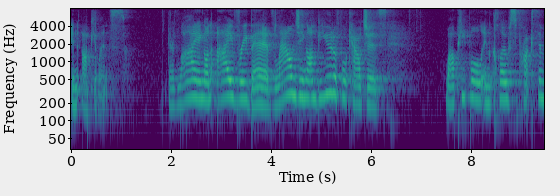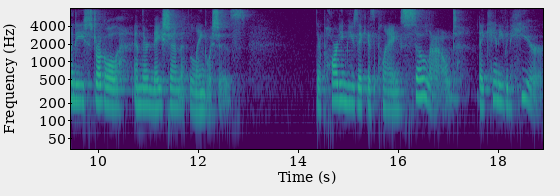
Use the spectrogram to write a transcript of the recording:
in opulence. They're lying on ivory beds, lounging on beautiful couches, while people in close proximity struggle and their nation languishes. Their party music is playing so loud they can't even hear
